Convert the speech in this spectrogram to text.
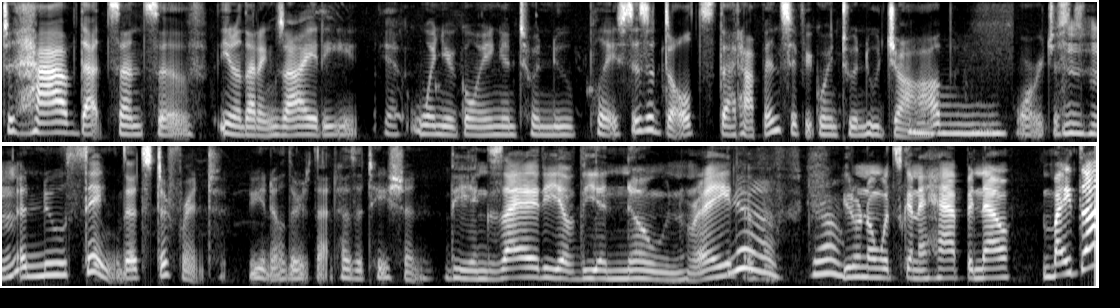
to have that sense of you know that anxiety Yeah. when you're going into a new place as adults that happens if you're going to a new job or just Mhm. a new thing that's different you know there's that hesitation the anxiety of the unknown, right? Yeah, yeah. You don't know what's going to happen. Now, my daughter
